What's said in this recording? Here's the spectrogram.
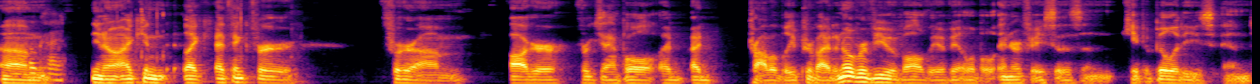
Um, Okay, you know i can like i think for for um augur for example i'd, I'd probably provide an overview of all the available interfaces and capabilities and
